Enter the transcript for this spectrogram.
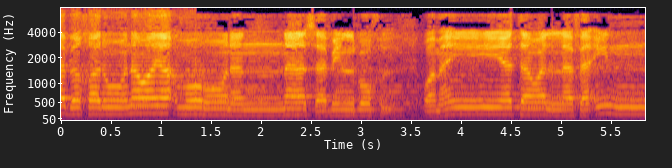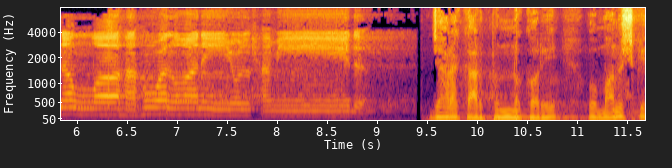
يبخلون ويأمرون الناس بالبخل ومن يتول فإن الله هو الغني الحميد যাহারা কার্পণ্য করে ও মানুষকে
